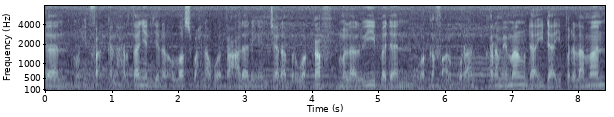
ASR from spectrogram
dan menginfakkan hartanya di jalan Allah Subhanahu wa taala dengan cara berwakaf melalui Badan Wakaf Al-Qur'an karena memang dai-dai pedalaman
